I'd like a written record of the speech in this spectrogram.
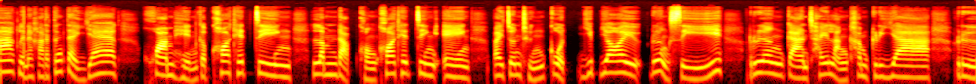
มาก ๆ เลยนะคะ ตั้งแต่แยกความเห็นกับข้อเท็จจริง ลำดับของข้อเท็จจริงเอง ไปจนถึงกฎยิบย่อยเรื่องสี เรื่องการใช้หลังคำกริยา หรือ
